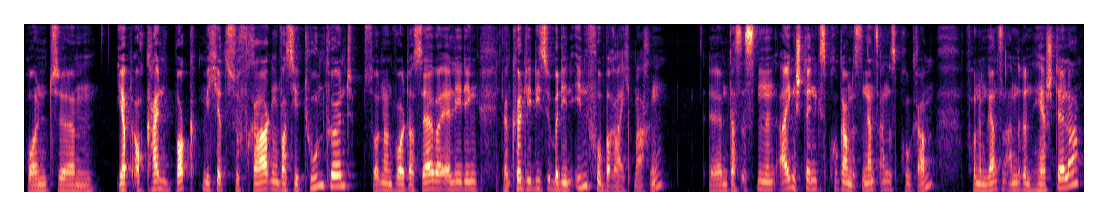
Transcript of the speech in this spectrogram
Und ähm, ihr habt auch keinen Bock, mich jetzt zu fragen, was ihr tun könnt, sondern wollt das selber erledigen, dann könnt ihr dies über den Infobereich machen. Ähm, das ist ein eigenständiges Programm, das ist ein ganz anderes Programm von einem ganz anderen Hersteller.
